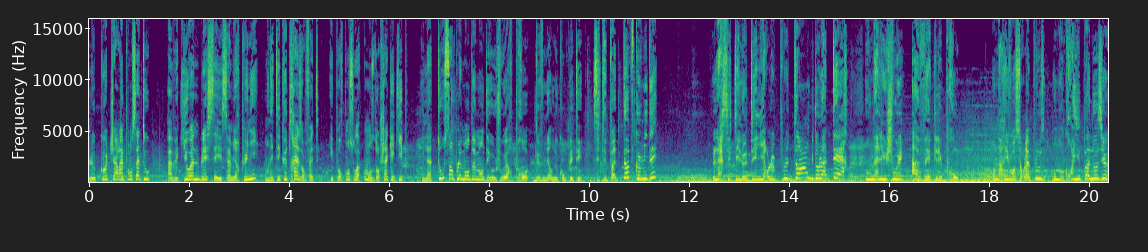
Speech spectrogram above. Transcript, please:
le coach a réponse à tout. Avec Johan blessé et Samir puni, on n'était que 13 en fait. Et pour qu'on soit 11 dans chaque équipe, il a tout simplement demandé aux joueurs pros de venir nous compléter. C'était pas top comme idée? Là, c'était le délire le plus dingue de la Terre On allait jouer avec les pros. En arrivant sur la pelouse, on n'en croyait pas nos yeux.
